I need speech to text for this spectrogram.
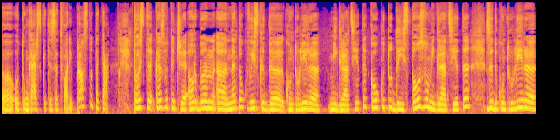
от унгарските затвори. Просто така. Тоест, казвате, че Орбан а, не толкова иска да контролира миграцията, колкото да използва миграцията, за да контролира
